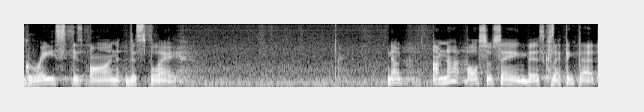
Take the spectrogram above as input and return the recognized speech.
grace is on display. Now, I'm not also saying this because I think that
